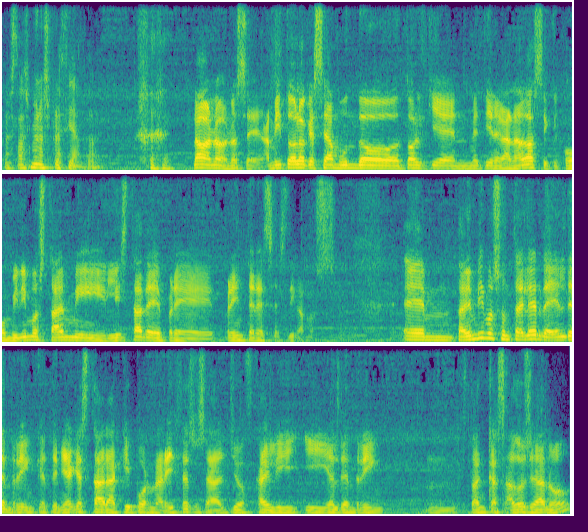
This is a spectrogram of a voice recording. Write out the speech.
lo estás menospreciando. ¿eh? No, no, no sé. A mí todo lo que sea mundo Tolkien me tiene ganado, así que como mínimo está en mi lista de pre- preintereses, digamos. Em, también vimos un tráiler de Elden Ring, que tenía que estar aquí por narices. O sea, Geoff Kylie y Elden Ring están casados ya, ¿no?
